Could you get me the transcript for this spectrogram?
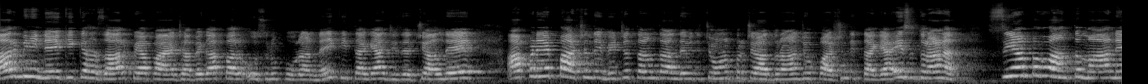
ਹਰ ਮਹੀਨੇ 1000 ਰੁਪਇਆ ਪਾਇਆ ਜਾਵੇਗਾ, ਪਰ ਉਸ ਨੂੰ ਪੂਰਾ ਨਹੀਂ ਕੀਤਾ ਗਿਆ, ਜਿਸ ਦੇ ਚੱਲਦੇ ਆਪਣੇ ਭਾਸ਼ਣ ਦੇ ਵਿੱਚ, ਤਰਨਤਾਰਨ ਦੇ ਵਿੱਚ ਚੋਣ ਪ੍ਰਚਾਰ ਦੌਰਾਨ ਜੋ ਭਾਸ਼ਣ ਦਿੱਤਾ ਗਿਆ, ਇਸ ਦੌਰਾਨ ਸੀਐਮ ਭਗਵੰਤ ਮਾਨ ਨੇ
